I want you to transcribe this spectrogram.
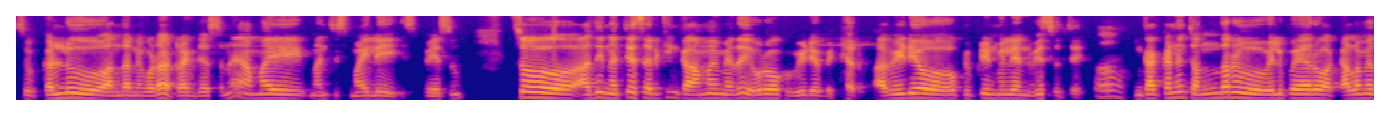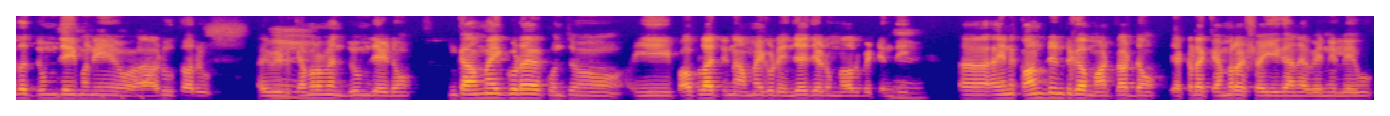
సో కళ్ళు అందరిని కూడా అట్రాక్ట్ చేస్తున్నాయి. అమ్మాయి మంచి స్మైలీ స్పేసు. సో అది నచ్చేసరికి ఇంకా అమ్మాయి మీద ఎవరో ఒక వీడియో పెట్టారు. ఆ వీడియో ఫిఫ్టీన్ మిలియన్ వ్యూస్ వచ్చాయి. ఇంకా అక్కడి నుంచి అందరూ వెళ్ళిపోయారు. ఆ కళ్ళ మీద జూమ్ చేయమని అడుగుతారు. అవి వీళ్ళు. కెమెరామెన్ జూమ్ చేయడం. ఇంకా అమ్మాయికి కూడా కొంచెం ఈ పాపులారిటీని అమ్మాయి కూడా ఎంజాయ్ చేయడం మొదలుపెట్టింది. ఆయన కాన్ఫిడెంట్గా మాట్లాడడం. ఎక్కడ కెమెరా షై కానీ అవన్నీ లేవు.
